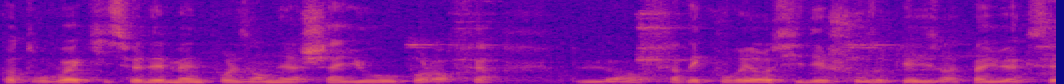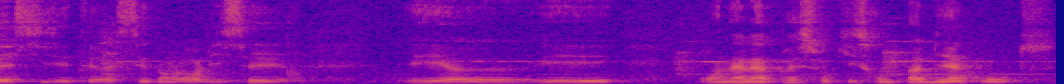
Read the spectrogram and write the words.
quand on voit qu'ils se démènent pour les emmener à Chaillot, pour leur faire, leur faire découvrir aussi des choses auxquelles ils n'auraient pas eu accès s'ils étaient restés dans leur lycée. Et, euh, et on a l'impression qu'ils ne se rendent pas bien compte.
